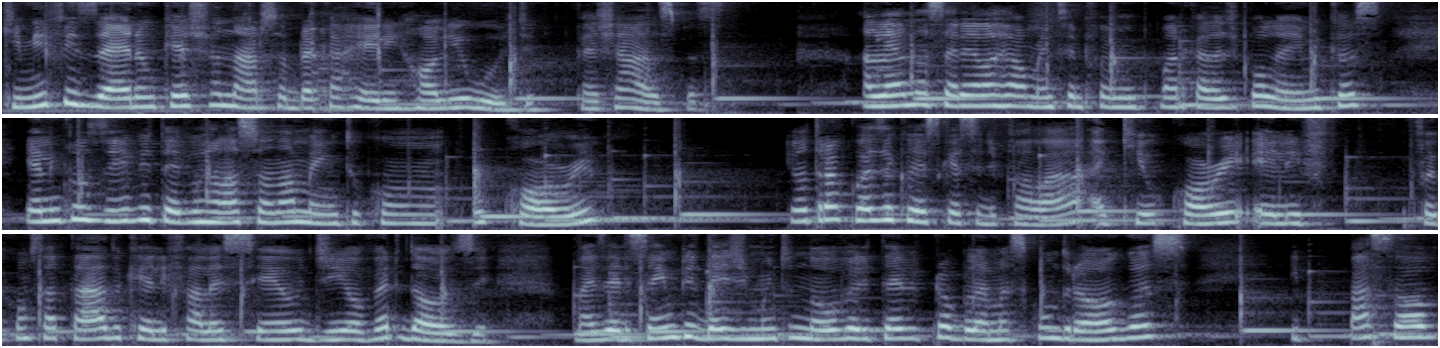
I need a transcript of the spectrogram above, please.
que me fizeram questionar sobre a carreira em Hollywood. Fecha aspas. A Lea na série ela realmente sempre foi muito marcada de polêmicas, e ela inclusive teve um relacionamento com o Corey. E outra coisa que eu esqueci de falar é que o Corey, ele foi constatado que ele faleceu de overdose, mas ele sempre desde muito novo ele teve problemas com drogas e passou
